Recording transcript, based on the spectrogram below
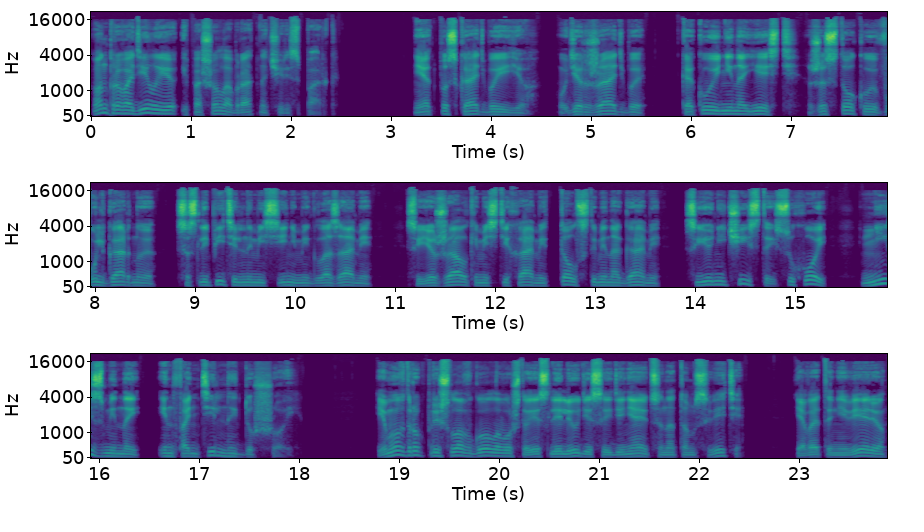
Он проводил ее и пошел обратно через парк. Не отпускать бы ее, удержать бы, какую ни наесть, жестокую, вульгарную, со слепительными синими глазами, с ее жалкими стихами, толстыми ногами, с ее нечистой, сухой, низменной, инфантильной душой. Ему вдруг пришло в голову, что если люди соединяются на том свете, я в это не верю,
